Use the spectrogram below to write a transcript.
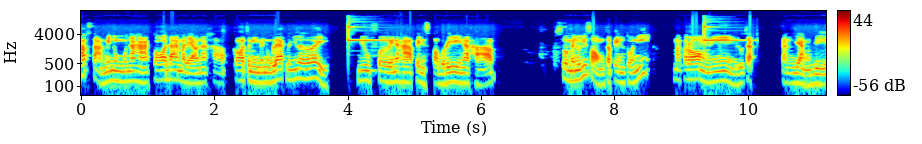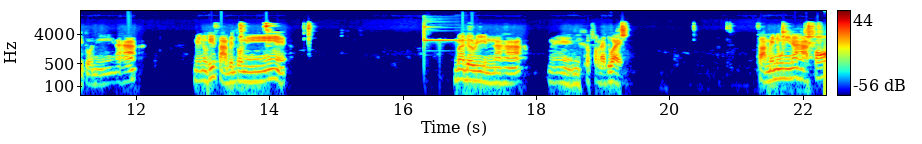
นะครับสามเมนูนะฮะก็ได้มาแล้วนะครับ ก็จะมีเมนูแรกนี้เลยมิลเฟยนะฮะเป็นสตรอเบอรี่นะครับ ส่วนเมนูที่สองจะเป็นตัวนี้มักรองนี่รู้จักกันอย่างดีตัวนี้นะฮะเมนูที่สามเป็นตัวนี้มาเดรินนะฮะนี่มีเคลือบช็อกโกแลตด้วย สามเมนูนี้นะฮะก็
